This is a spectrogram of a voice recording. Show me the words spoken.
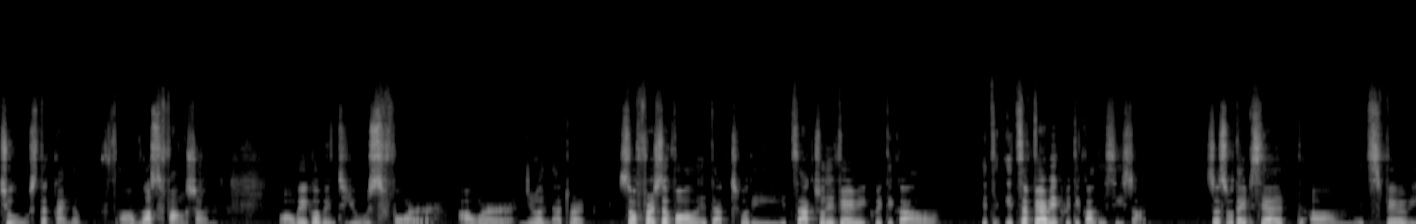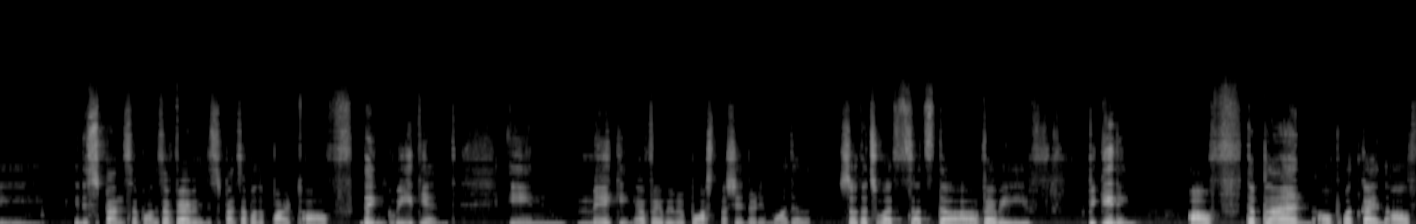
choose the kind of um, loss function uh, we're going to use for our neural network. So first of all, it actually it's actually very critical. It, it's a very critical decision. So as what I've said, um, it's very indispensable. It's a very indispensable part of the ingredient in making a very robust machine learning model. So that's what that's the very beginning of the plan of what kind of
